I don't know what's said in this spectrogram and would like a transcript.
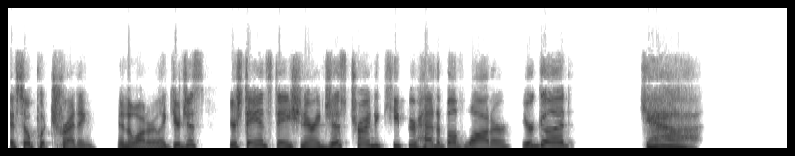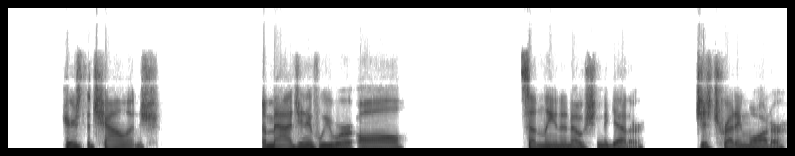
If so, put treading in the water. Like you're just, you're staying stationary, just trying to keep your head above water. You're good. Yeah. Here's the challenge. Imagine if we were all suddenly in an ocean together, just treading water.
